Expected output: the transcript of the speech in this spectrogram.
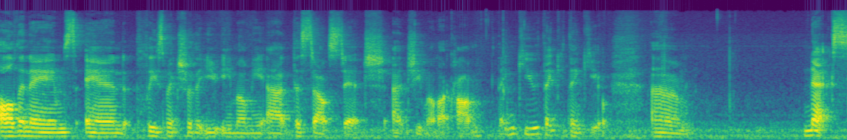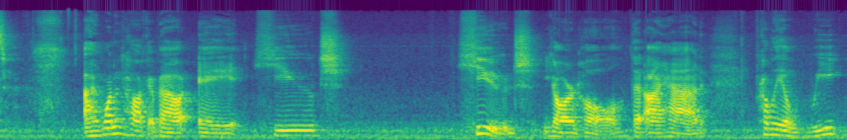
all the names, and please make sure that you email me at thestoutstitch at gmail.com. Thank you, thank you, thank you. Um, next, I want to talk about a huge, huge yarn haul that I had probably a week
